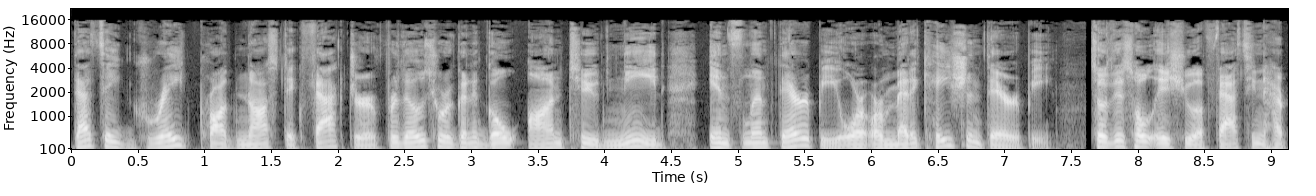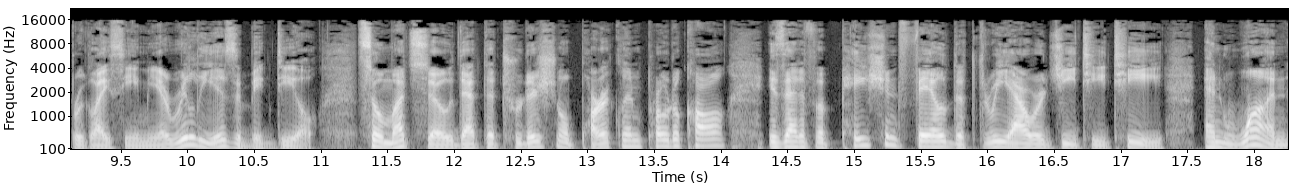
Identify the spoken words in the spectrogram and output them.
that's a great prognostic factor for those who are going to go on to need insulin therapy or, or medication therapy. So this whole issue of fasting hyperglycemia really is a big deal. So much so that the traditional Parkland protocol is that if a patient failed the three hour GTT and one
